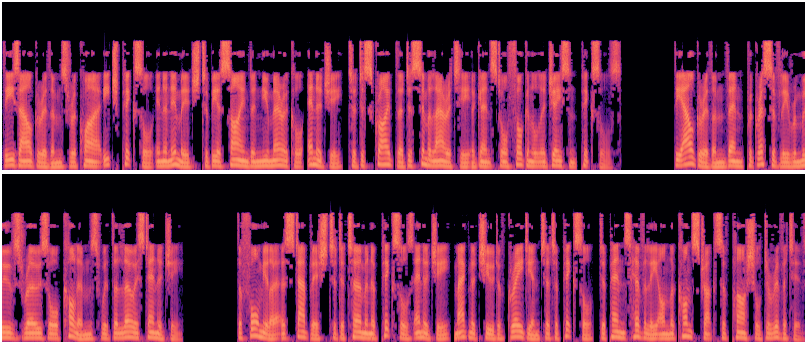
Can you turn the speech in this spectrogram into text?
these algorithms require each pixel in an image to be assigned a numerical energy to describe their dissimilarity against orthogonal adjacent pixels. The algorithm then progressively removes rows or columns with the lowest energy. The formula established to determine a pixel's energy magnitude of gradient at a pixel, depends heavily on the constructs of partial derivatives.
